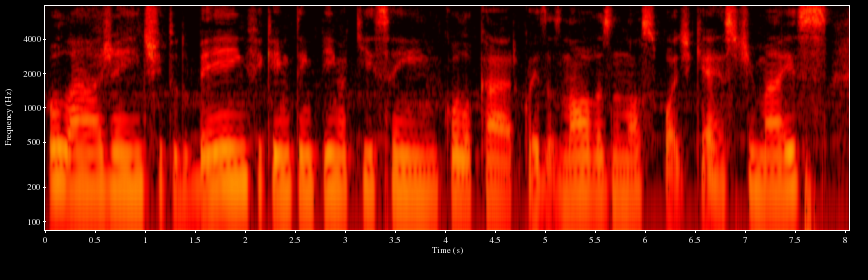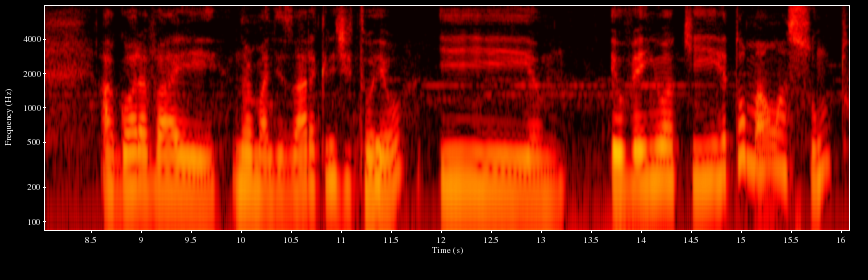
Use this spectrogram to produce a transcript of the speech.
Olá, gente, tudo bem? Fiquei um tempinho aqui sem colocar coisas novas no nosso podcast, mas agora vai normalizar, acredito eu. E eu venho aqui retomar um assunto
